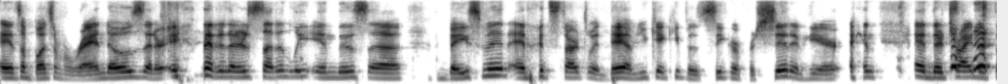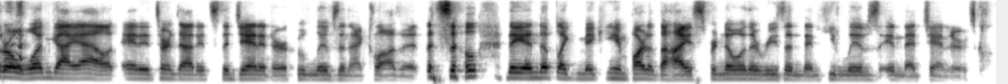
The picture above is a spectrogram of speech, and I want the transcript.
and it's a bunch of randos that are in, that are, that are suddenly in this uh, basement, and it starts with, "Damn, you can't keep a secret for shit in here," and and they're trying to throw one guy out, and it turns out it's the janitor who lives in that closet. So they end up like making him part of the heist for no other reason than he lives in that janitor's closet.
